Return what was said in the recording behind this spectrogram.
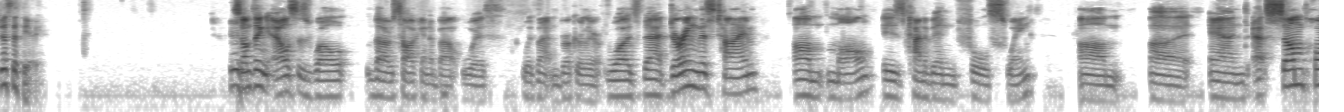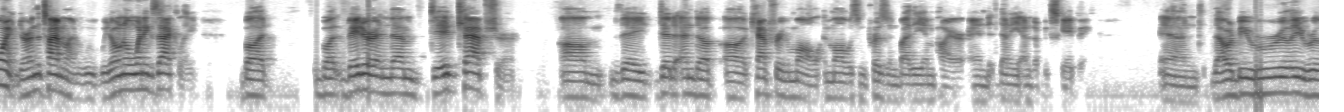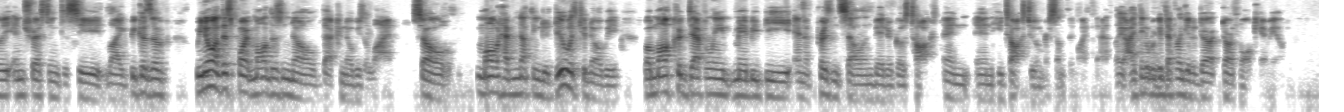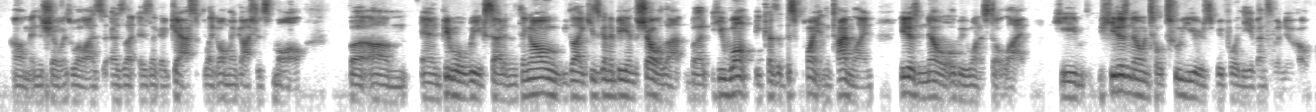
Just a theory. Something else as well that I was talking about with with Matt and Brooke earlier was that during this time, um, Maul is kind of in full swing. Um, uh, and at some point during the timeline, we, we don't know when exactly, but but Vader and them did capture. Um, they did end up uh, capturing Maul, and Maul was imprisoned by the Empire, and then he ended up escaping. And that would be really, really interesting to see, like because of we know at this point Maul doesn't know that Kenobi's alive, so Maul would have nothing to do with Kenobi, but Maul could definitely maybe be in a prison cell and Vader goes talk and and he talks to him or something like that. Like I think we could definitely get a Dar- Darth Maul cameo um, in the show as well as as like, as like a gasp, like oh my gosh, it's Maul. But um, and people will be excited and think, oh, like he's going to be in the show a lot, but he won't because at this point in the timeline, he doesn't know Obi Wan is still alive. He he doesn't know until two years before the events of A New Hope.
